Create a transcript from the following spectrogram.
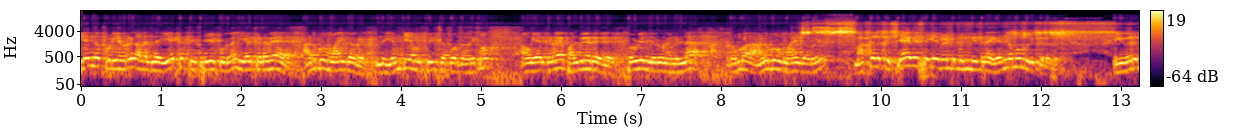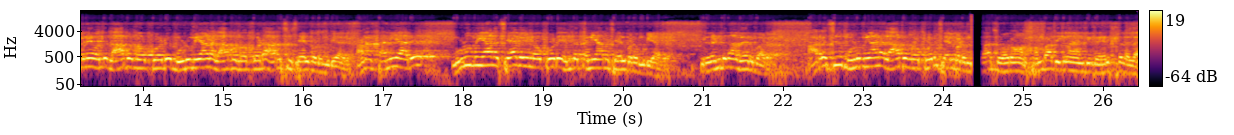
இயங்கக்கூடியவர்கள் அல்லது இந்த இயக்கத்தை செய்யக்கூடியவர்கள் ஏற்கனவே அனுபவம் வாய்ந்தவர்கள். இந்த எம்டிஎம் ஃபிளீட்ஸை பொறுத்த வரைக்கும் அவங்க ஏற்கனவே பல்வேறு தொழில் நிறுவனங்களில் ரொம்ப அனுபவம் வாய்ந்தவர்கள். மக்களுக்கு சேவை செய்ய வேண்டும் என்கின்ற எண்ணமும் இருக்கிறது. நீங்கள் வெறுமனே வந்து லாப நோக்கோடு முழுமையான லாப நோக்கோடு அரசு செயல்பட முடியாது. ஆனால் தனியார் முழுமையான சேவை நோக்கோடு எந்த தனியாரும் செயல்பட முடியாது. இது ரெண்டு தான் வேறுபாடு. அரசு முழுமையான லாப நோக்கோடு செயல்பட முடியாது காசு வரும் சம்பாதிக்கலாம் என்கிற எண்ணத்தில் அல்ல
